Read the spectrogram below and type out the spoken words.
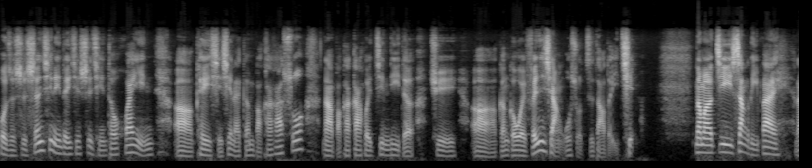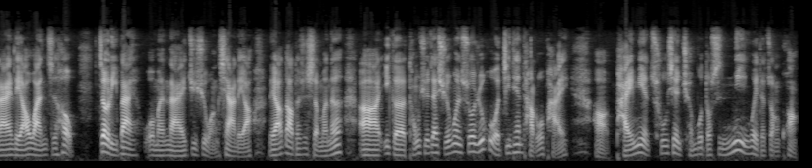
或者是身心灵的一些事情，都欢迎啊、可以写信来跟宝咖咖说。那宝咖咖会尽力的去啊、跟各位分享我所知道的一切。那么，继上个礼拜来聊完之后，这个礼拜我们来继续往下聊，聊到的是什么呢？啊、一个同学在询问说，如果今天塔罗牌啊牌面出现全部都是逆位的状况，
